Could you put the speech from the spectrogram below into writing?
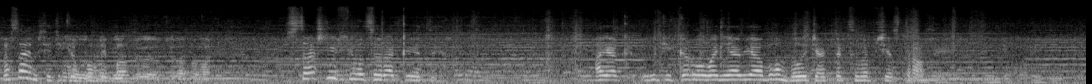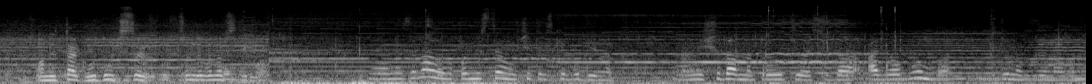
Спасаємося тільки в погребах. Страшні всього це ракети. А як які керовані авіабомби летять, так це взагалі страх. Вони так гудуть, це, це невиносимо. Е, Називали його по місцевому вчительський будинок. Е, Нещодавно прилетіла сюди авіабомба, будинок зруйнований.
